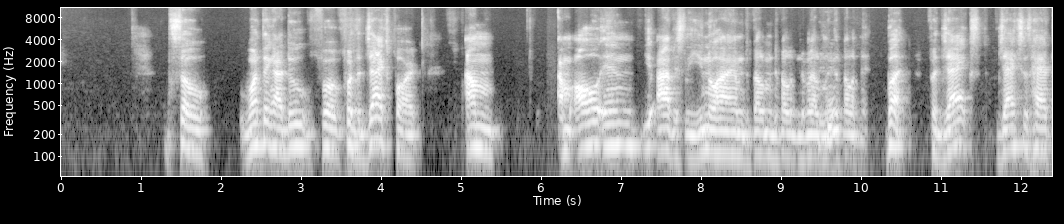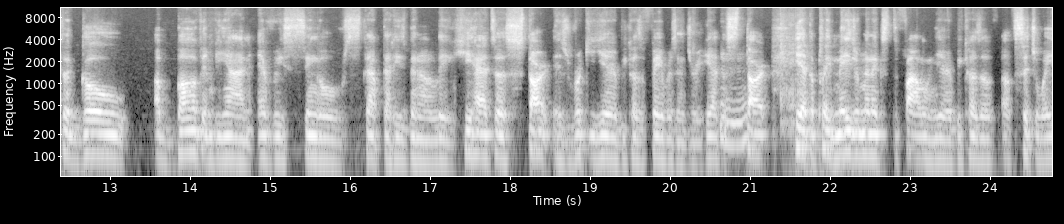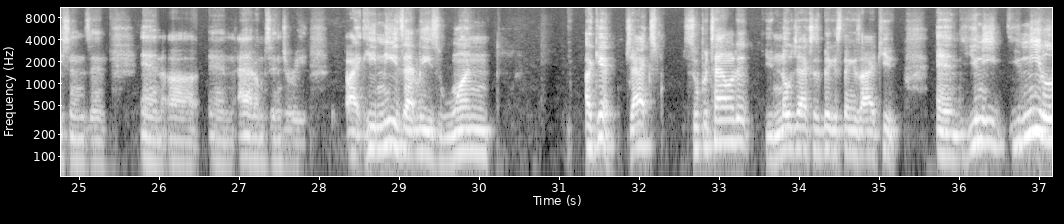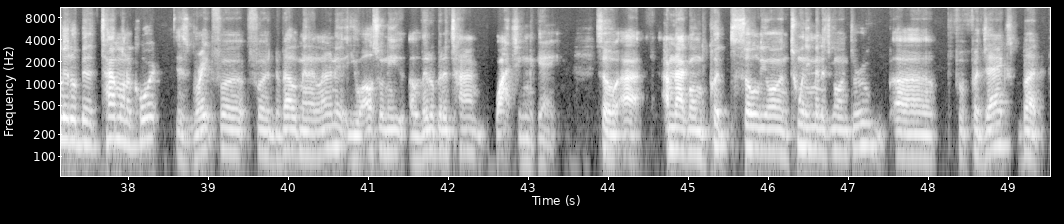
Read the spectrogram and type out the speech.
So one thing I do for for the Jax part, I'm I'm all in. you- Obviously, you know how I am development, development, development, Mhm. development. But for Jax, Jax has had to go above and beyond every single step that he's been in the league. He had to start his rookie year because of Favors injury. He had to Mhm. start. He had to play major minutes the following year because of, of situations and and uh and Adams injury. Like he needs at least one. Again, Jack's super talented. You know, Jaxson's biggest thing is IQ, and you need you need a little bit of time on the court. is great for for development and learning. You also need a little bit of time watching the game. So uh, I'm not going to put solely on 20 minutes going through uh, for, for Jax, but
